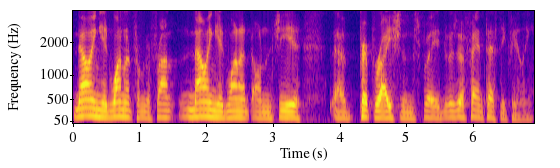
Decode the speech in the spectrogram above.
knowing you'd won it from the front, knowing you'd won it on sheer uh, preparation and speed, it was a fantastic feeling.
